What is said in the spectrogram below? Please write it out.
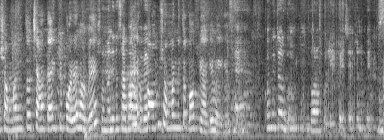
সম্মানিত চাটা একটু পরে হবে। সম্মানিত চা হবে। কম সম্মানিত কফি আগে হয়ে গেছে। হ্যাঁ কফি তো গরম করলেই হয়ে যায় জন্য হয়ে গেছে।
